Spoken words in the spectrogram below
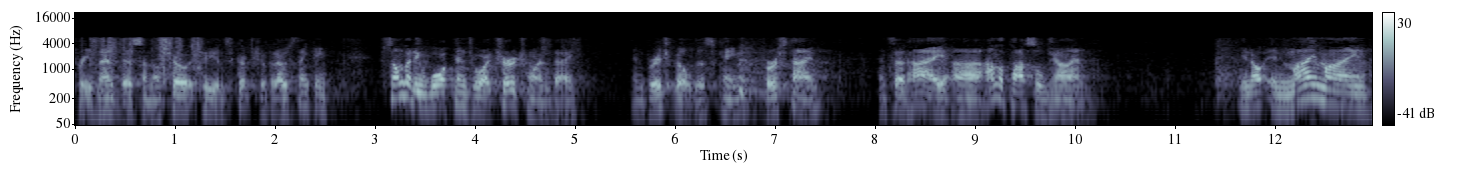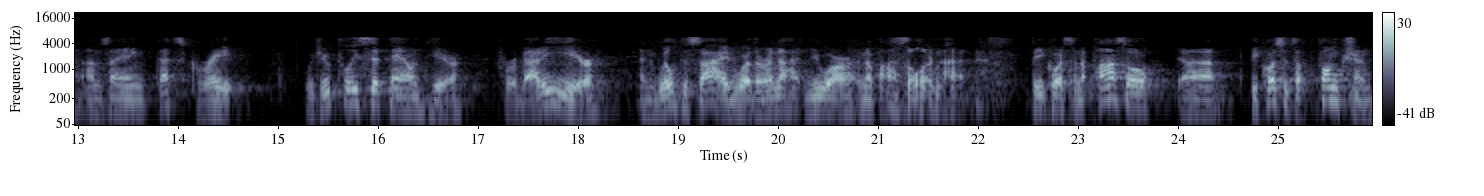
present this? And I'll show it to you in scripture, but I was thinking, if Somebody walked into our church one day in Bridge Builders, came first time, and said, Hi, uh, I'm Apostle John. You know, in my mind, I'm saying, That's great. Would you please sit down here for about a year and we'll decide whether or not you are an apostle or not? Because an apostle, because it's a function,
